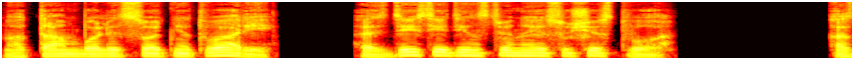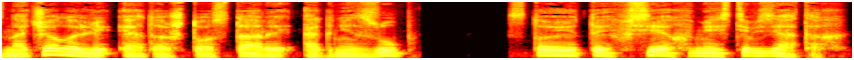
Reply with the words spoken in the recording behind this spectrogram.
но там были сотни тварей, а здесь единственное существо. Означало ли это, что старый огнезуб стоит их всех вместе взятых?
